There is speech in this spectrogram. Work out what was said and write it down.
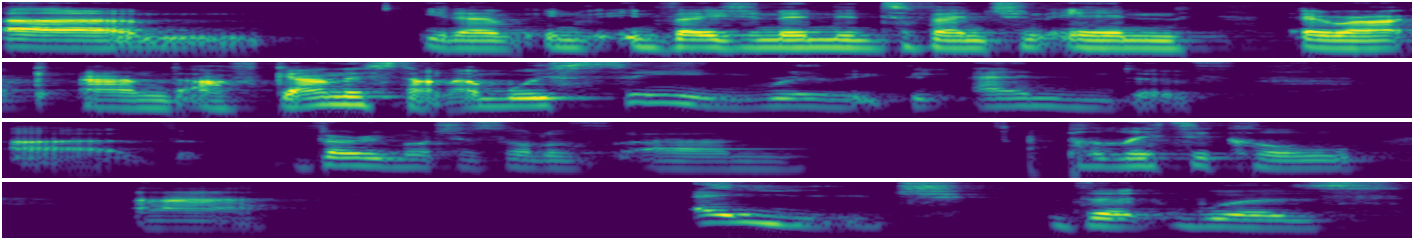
um, you know, in, invasion and intervention in Iraq and Afghanistan. And we're seeing really the end of uh, very much a sort of um, political uh, age that was,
